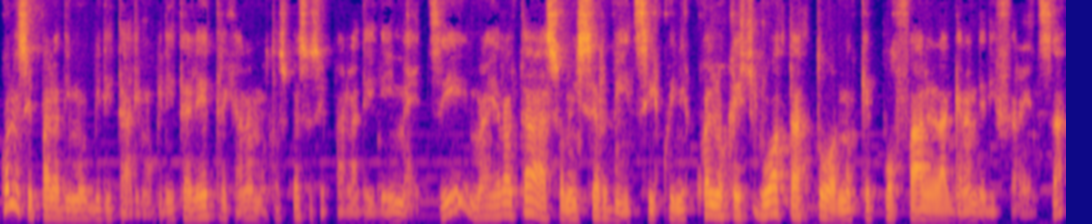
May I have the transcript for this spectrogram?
Quando si parla di mobilità, di mobilità elettrica, no? molto spesso si parla dei, dei, mezzi, ma in realtà sono i servizi, quindi quello che ruota attorno che può fare la grande differenza.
